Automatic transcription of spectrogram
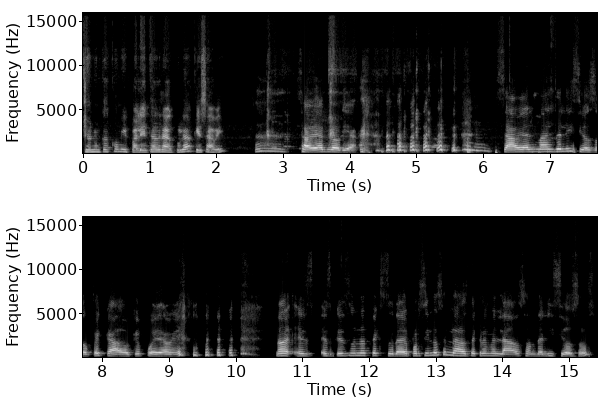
Yo nunca comí paleta Drácula, ¿qué sabe? Sabe a gloria. Sabe al más delicioso pecado que puede haber. No, es, es que es una textura, de por sí los helados de crema helado son deliciosos,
